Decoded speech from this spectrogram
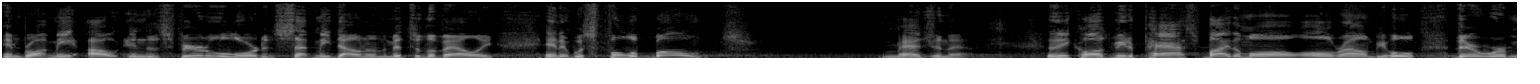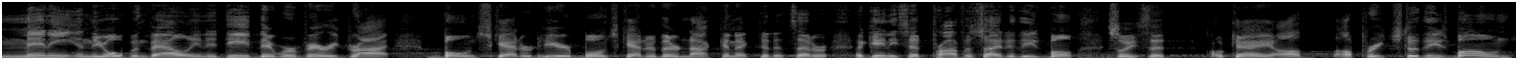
and brought me out in the spirit of the Lord, and set me down in the midst of the valley, and it was full of bones. Imagine that. And then he caused me to pass by them all, all around. Behold, there were many in the open valley, and indeed they were very dry. Bones scattered here, bones scattered there, not connected, etc. Again, he said, prophesy to these bones. So he said, okay, I'll, I'll preach to these bones.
